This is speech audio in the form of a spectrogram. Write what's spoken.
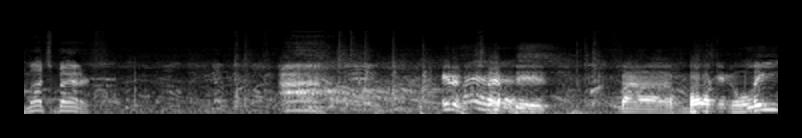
Much better. Ah, Intercepted by Morgan Lee.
